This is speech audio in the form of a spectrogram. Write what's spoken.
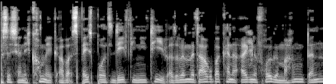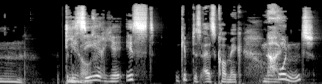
Das ist ja nicht Comic, aber Spaceballs definitiv. Also wenn wir darüber keine eigene Folge machen, dann. Die. Serie ist, gibt es als Comic. Nein. Und,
